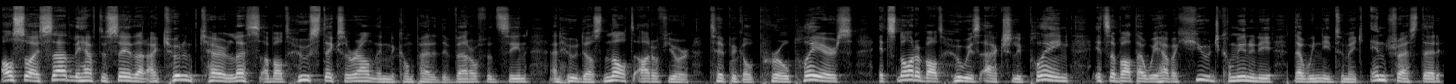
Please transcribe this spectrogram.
Also, I sadly have to say that I couldn't care less about who sticks around in the competitive Battlefield scene and who does not out of your typical pro players. It's not about who is actually playing, it's about that we have a huge community that we need to make interested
